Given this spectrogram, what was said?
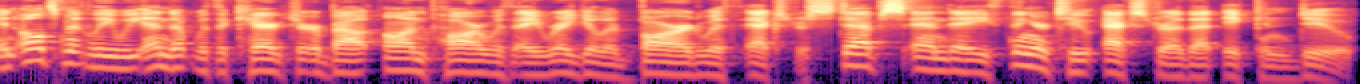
And ultimately, we end up with a character about on par with a regular bard with extra steps and a thing or two extra that it can do.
